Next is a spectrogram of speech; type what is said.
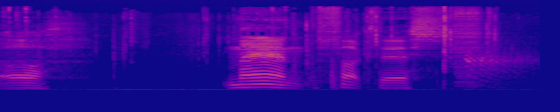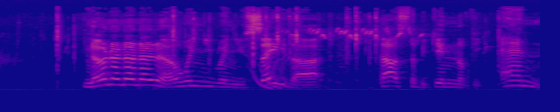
Oh. Man, fuck this. No, no, no, no, no. When you when you say that, that's the beginning of the end.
